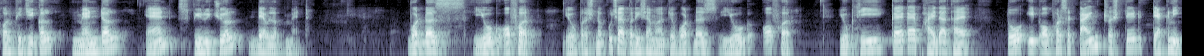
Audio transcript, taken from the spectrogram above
for physical mental and spiritual development what does yoga offer એવો પ્રશ્ન પૂછાય પરીક્ષામાં કે વોટ ડઝ યોગ ઓફર યોગથી કયા કયા ફાયદા થાય તો it offers a time trusted technique.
